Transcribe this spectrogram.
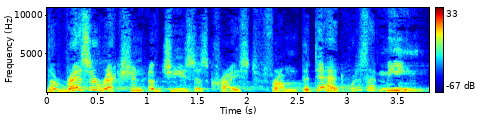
the resurrection of Jesus Christ from the dead. What does that mean?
